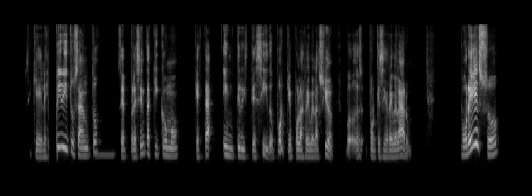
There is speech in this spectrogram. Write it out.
Así que el Espíritu Santo se presenta aquí como que está entristecido. ¿Por qué? Por la revelación, porque se rebelaron. Por eso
